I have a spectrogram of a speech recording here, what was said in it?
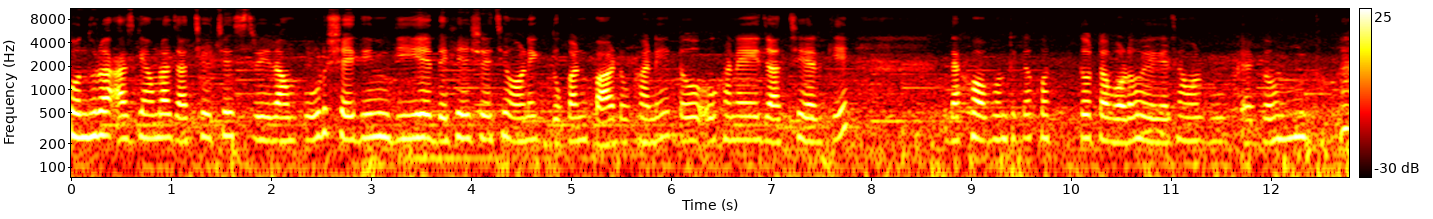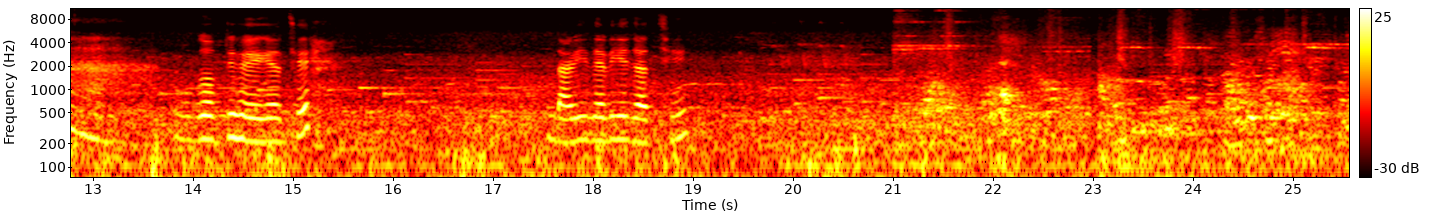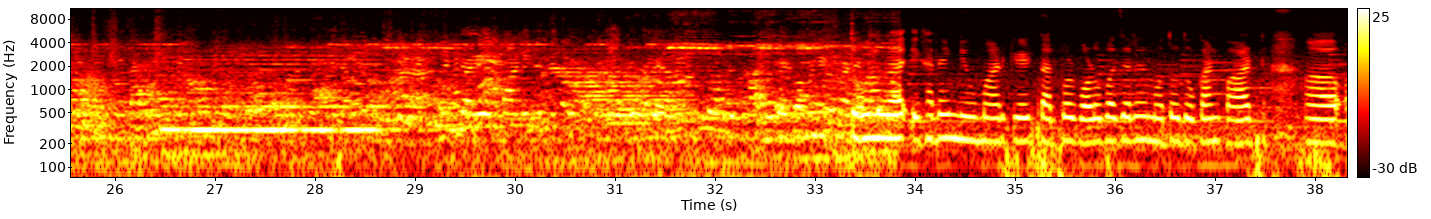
বন্ধুরা, আজকে আমরা যাচ্ছি হচ্ছে শ্রীরামপুর। সেই দিন গিয়ে দেখে এসেছি অনেক দোকানপাট ওখানে, তো ওখানে যাচ্ছি আর কি। দেখো, অবন্তিকা কতটা বড় হয়ে গেছে, আমার বুক একদম অব্দি হয়ে গেছে। দাঁড়িয়ে দাঁড়িয়ে যাচ্ছি। তো বন্ধুরা, এখানে নিউ মার্কেট, তারপর বড় বাজারের মতো দোকানপাট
